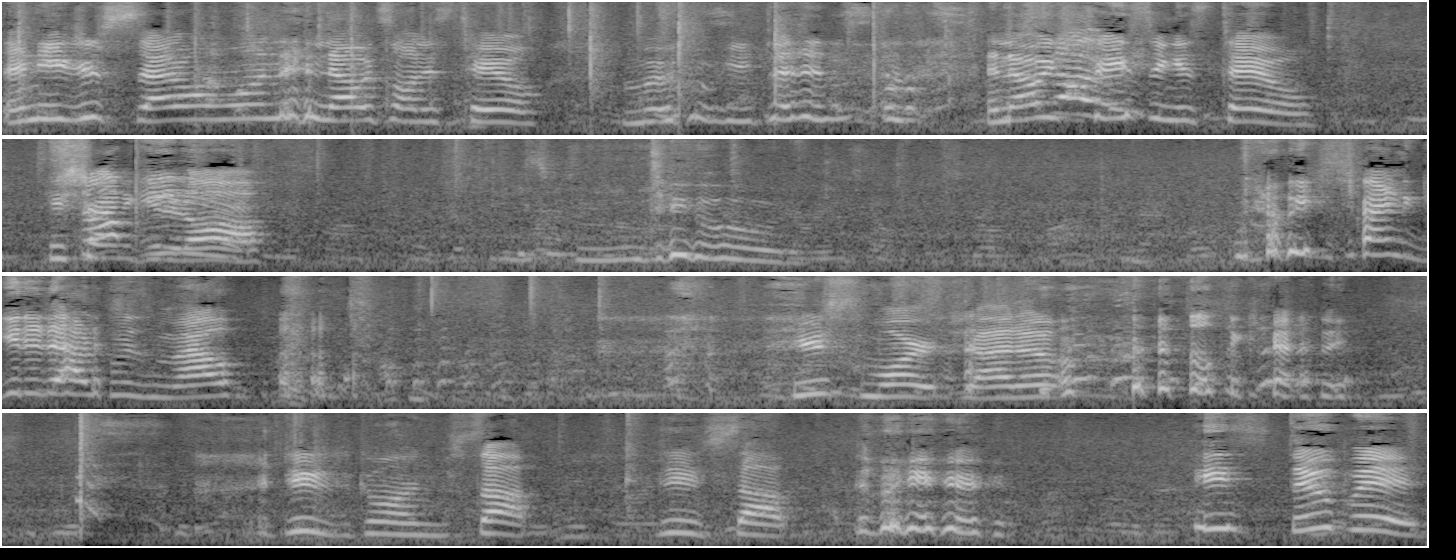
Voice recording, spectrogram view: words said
And he just sat on one, and now it's on his tail. Move, Ethan. And now he's chasing his tail. He's Stop trying to get it off. Dude. Now he's trying to get it out of his mouth. You're smart, Shadow. Look at it. Dude, come on, stop. Dude, stop. Come here. He's stupid.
